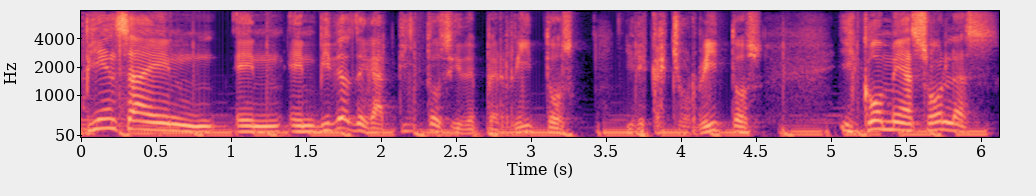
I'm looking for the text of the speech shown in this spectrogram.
Piensa en, en, en videos de gatitos y de perritos y de cachorritos y come a solas.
